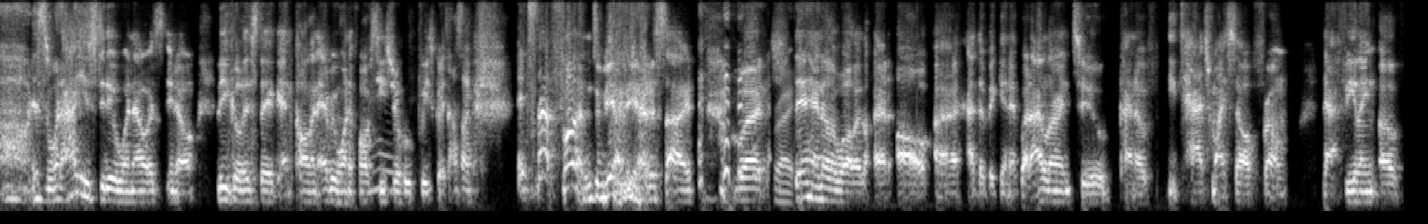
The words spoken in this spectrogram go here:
oh, this is what I used to do when I was, you know, legalistic and calling everyone a false Right. teacher who preached grace. I was like, it's not fun to be on the other side, but Right. didn't handle it well at, at all uh, at the beginning. But I learned to kind of detach myself from that feeling of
